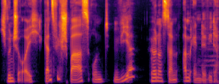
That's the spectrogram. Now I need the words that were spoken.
Ich wünsche euch ganz viel Spaß und wir hören uns dann am Ende wieder.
